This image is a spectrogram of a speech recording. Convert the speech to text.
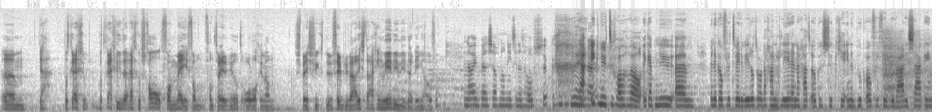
Ehm, ja, wat krijgen, wat krijgen jullie er eigenlijk op school van mee? Van, van Tweede Wereldoorlog en dan specifiek de februari-staking. Leren jullie daar dingen over? Nou, ik ben zelf nog niet in het hoofdstuk. ja, ik nu toevallig wel. Ik heb nu, ehm, ben ik over de Tweede Wereldoorlog aan het Mhm. leren. En er gaat ook een stukje in het boek over de februari-staking.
